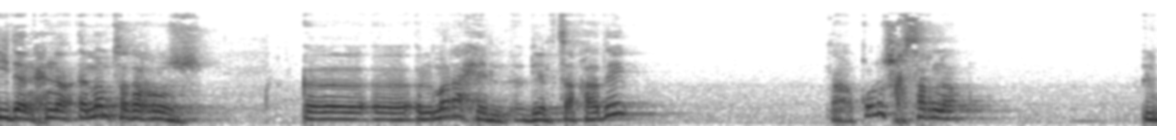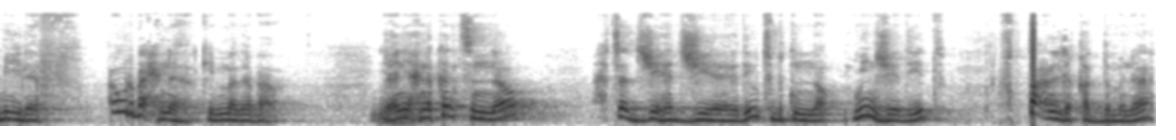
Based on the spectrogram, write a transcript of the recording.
اذا حنا أمام تدرج المراحل ديال التقاضي ما نقولوش خسرنا الملف أو ربحناه كما دابا. يعني حنا كنتسناو حتى تجي هذه الجهة هذه وتبت من جديد في الطعن اللي قدمناه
